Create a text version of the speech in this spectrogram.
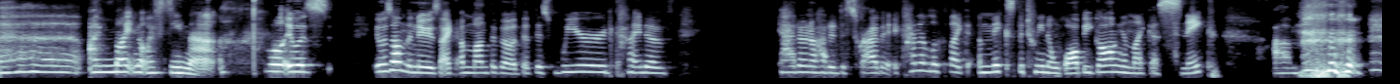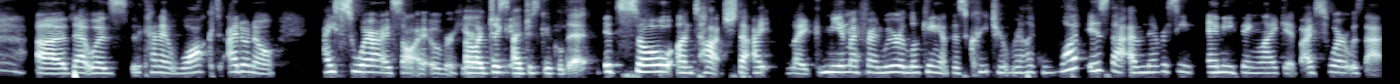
Uh, i might not have seen that. Well it was it was on the news like a month ago that this weird kind of I don't know how to describe it. It kind of looked like a mix between a wobbegong and like a snake um, uh, that was kind of walked. I don't know. I swear I saw it over here. Oh, I've just like, I've just googled it. It's so untouched that I like me and my friend we were looking at this creature. We are like, what is that? I've never seen anything like it. But I swear it was that.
